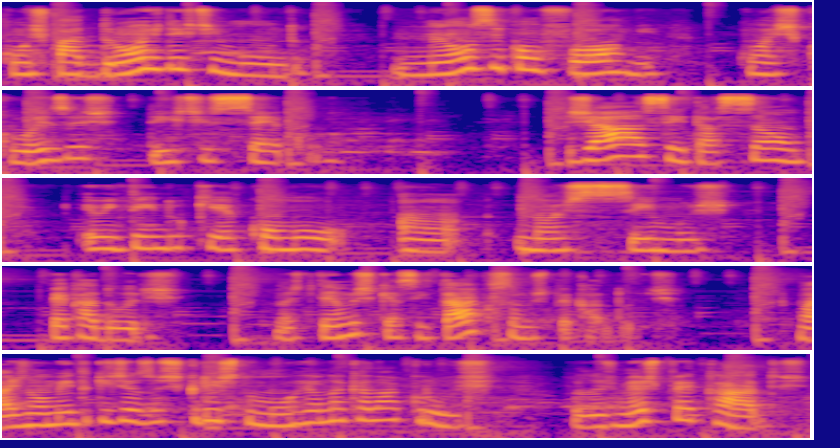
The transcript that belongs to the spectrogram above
com os padrões deste mundo. Não se conforme com as coisas deste século. Já a aceitação, eu entendo que é como ah, nós sermos pecadores. Nós temos que aceitar que somos pecadores. Mas no momento que Jesus Cristo morreu naquela cruz pelos meus pecados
